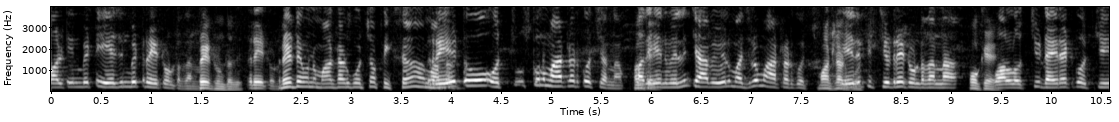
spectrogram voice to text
క్వాలిటీని బట్టి ఏజ్ని బట్టి రేట్ ఉంటుంది అన్న రేట్ ఉంటుంది. రేట్ ఉంటుంది. రేట్ ఏమైనా మాట్లాడుకోవచ్చా? ఫిక్స్ రేటు వచ్చి చూసుకుని మాట్లాడుకోవచ్చు అన్న. పదిహేను వేలు నుంచి యాభై వేలు మధ్యలో మాట్లాడుకోవచ్చు. ఏది ఫిక్స్డ్ రేట్ ఉండదన్న. ఓకే. వాళ్ళు వచ్చి డైరెక్ట్గా వచ్చి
